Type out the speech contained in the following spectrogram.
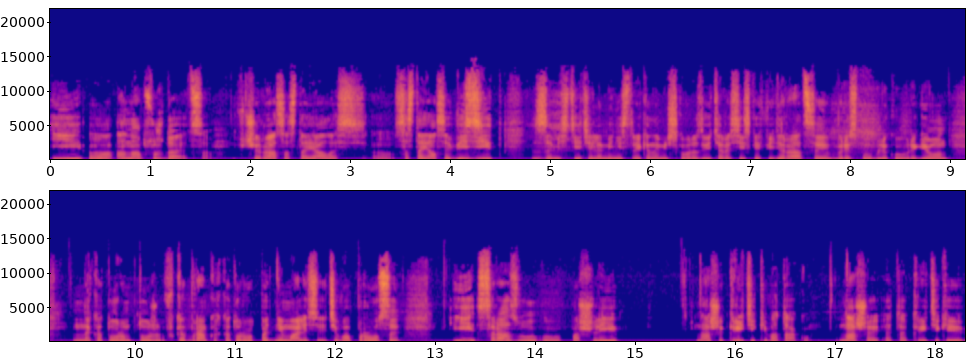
И э, она обсуждается. Вчера состоялось, э, состоялся визит заместителя министра экономического развития Российской Федерации в республику, в регион, на котором тоже, в, в рамках которого поднимались эти вопросы. И сразу э, пошли наши критики в атаку. Наши это критики,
